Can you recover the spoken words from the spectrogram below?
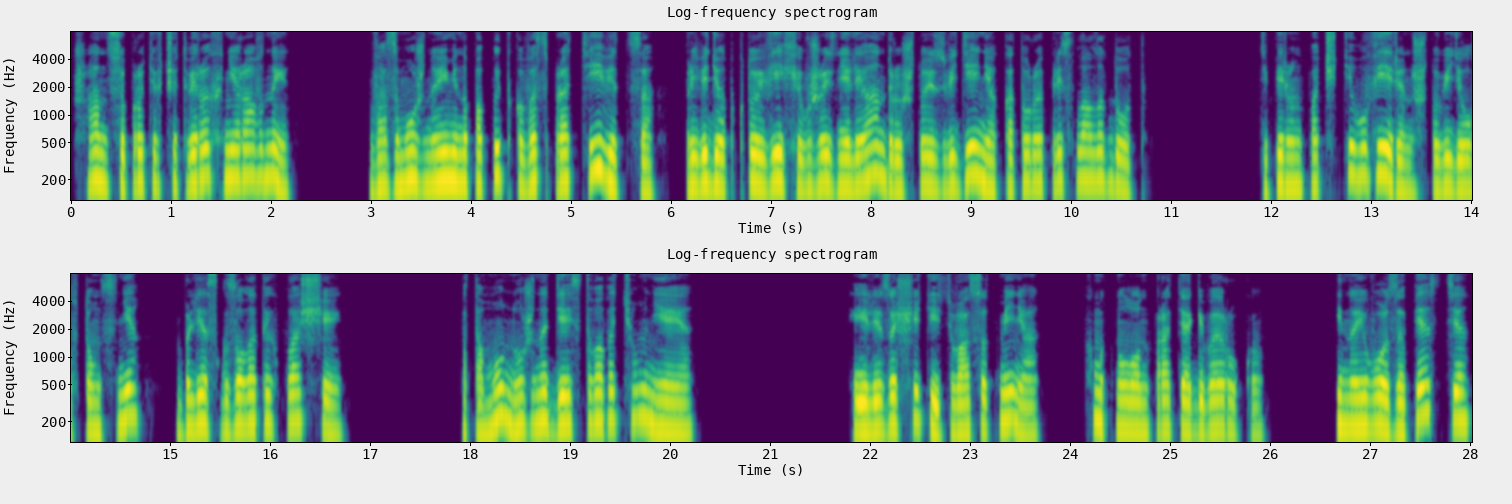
Шансы против четверых не равны. Возможно, именно попытка воспротивиться приведет к той вехе в жизни Леандры, что из видения, которое прислала Дот. Теперь он почти уверен, что видел в том сне блеск золотых плащей потому нужно действовать умнее. «Или защитить вас от меня», — хмыкнул он, протягивая руку. И на его запястье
